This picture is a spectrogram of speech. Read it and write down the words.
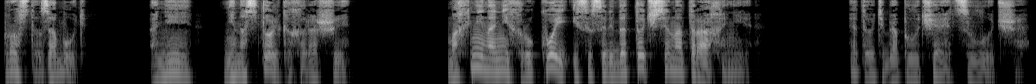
Просто забудь. Они не настолько хороши. Махни на них рукой и сосредоточься на траханье. Это у тебя получается лучше».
